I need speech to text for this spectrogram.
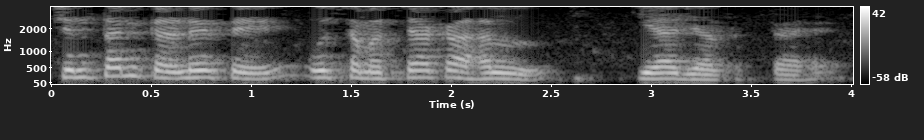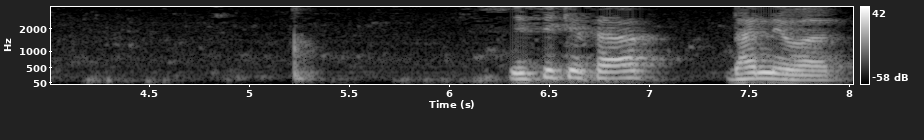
चिंतन करने से उस समस्या का हल किया जा सकता है। इसी के साथ धन्यवाद।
